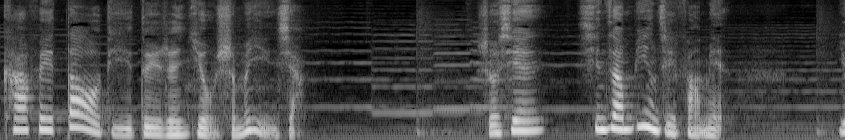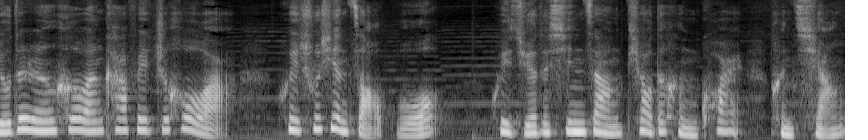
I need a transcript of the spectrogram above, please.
咖啡到底对人有什么影响。首先，心脏病这方面，有的人喝完咖啡之后啊，会出现早搏，会觉得心脏跳得很快很强，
